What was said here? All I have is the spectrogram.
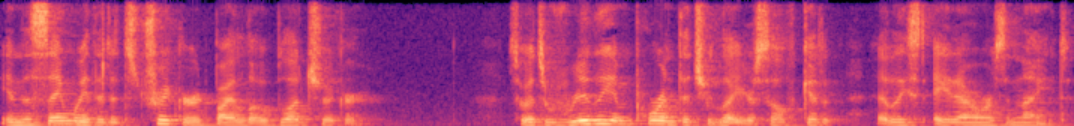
in the same way that it's triggered by low blood sugar. So it's really important that you let yourself get at least eight hours a night.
